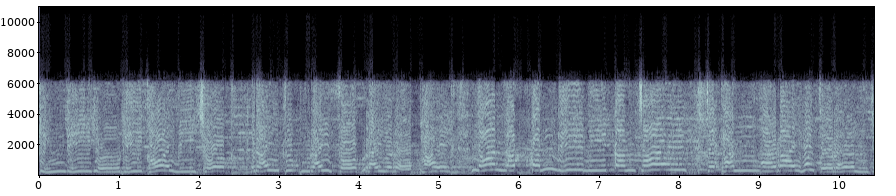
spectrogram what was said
กินดีอยู่ดีขอให้มีโชค ไรทุกข์ไรโศกไรโรคภัย นอนหลับฝันดีมีตังใช้จะทำอะไรให้เจริญเจ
